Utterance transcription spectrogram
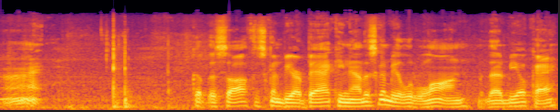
Alright. Cut this off. This is going to be our backing. Now this is going to be a little long, but that'd be okay.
